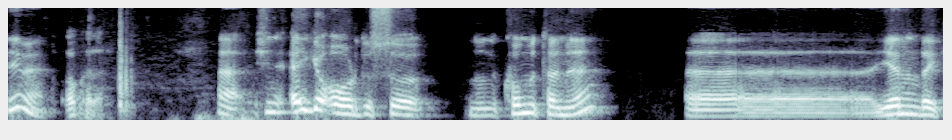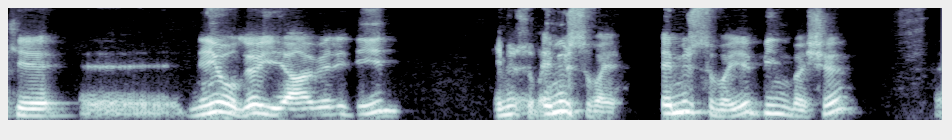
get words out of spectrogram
Değil mi? O kadar. Ha, şimdi Ege ordusunun komutanı e, yanındaki e, neyi oluyor? Yaveri değil. Emir subayı. Emir subayı. Emir subayı, binbaşı, e,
